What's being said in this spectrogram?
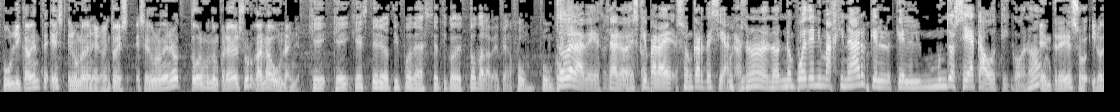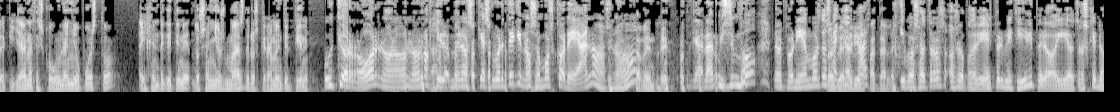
públicamente es el 1 de enero. Entonces, ese 1 de enero, todo el mundo en Corea del Sur gana un año. ¿Qué, qué, qué estereotipo de asiático de toda la vez? Venga, fum, fum, toda la vez, claro. Es que para son cartesianos, ¿no? No, no pueden imaginar que el, que el mundo sea caótico, ¿no? Entre eso y lo de que ya naces con un año puesto, hay gente que tiene dos años más de los que realmente tiene. Uy, qué horror, no, no, no, no quiero, menos que suerte que no somos coreanos, ¿no? Exactamente. Porque ahora mismo nos poníamos dos nos años más fatal. y vosotros os lo podríais permitir, pero hay otros que no.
